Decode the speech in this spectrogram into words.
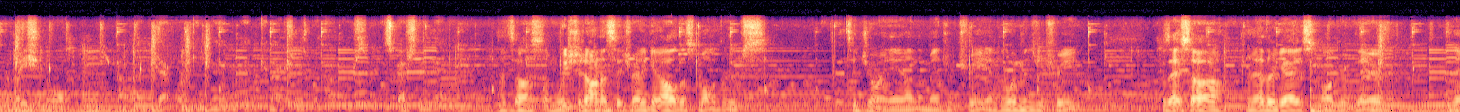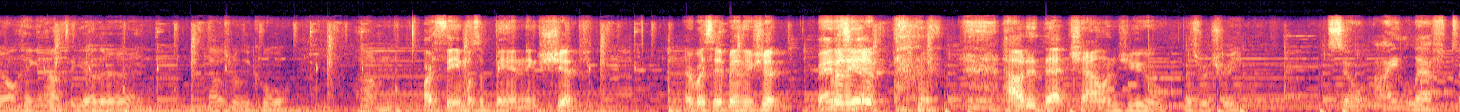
relational uh, networking and, and connections with others, especially now. That's awesome. We should honestly try to get all the small groups to join in on the men's retreat and the women's retreat because I saw another guy's small group there and they're all hanging out together and that was really cool. Um, our theme was abandoning ship. Everybody say abandoning ship. Abandoning, ship. ship. How did that challenge you this retreat? So I left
